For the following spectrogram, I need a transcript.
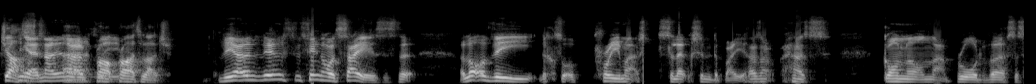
just Yeah, no, no, uh, prior, prior to lunch. The only, the only thing I would say is is that a lot of the, the sort of pre-match selection debate hasn't has gone on that broad versus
